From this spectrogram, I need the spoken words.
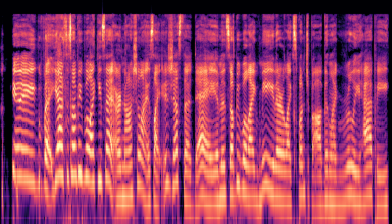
Kidding. But yeah, so some people, like you said, are nonchalant. It's like, it's just a day. And then some people like me that are like SpongeBob and like really happy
